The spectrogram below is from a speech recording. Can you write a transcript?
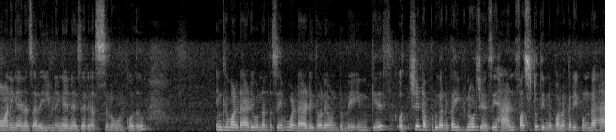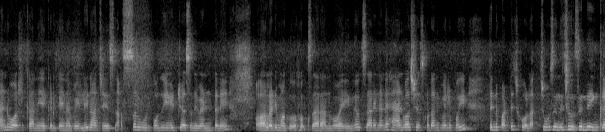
మార్నింగ్ అయినా సరే ఈవినింగ్ అయినా సరే అస్సలు ఊరుకోదు. ఇంకా వాళ్ళ డాడీ ఉన్నంతసేపు వాళ్ళ డాడీతోనే ఉంటుంది. ఇన్ కేస్ వచ్చేటప్పుడు కనుక ఇగ్నోర్ చేసి హ్యాండ్ ఫస్ట్ తిన్ను పలకరీయకుండా హ్యాండ్ వాష్ కానీ ఎక్కడికైనా వెళ్ళినా చేసిన అస్సలు ఊరుకోదు ఏడ్ చేస్తుంది వెంటనే. ఆల్రెడీ మాకు ఒకసారి అనుభవం అయింది. ఒకసారి ఏంటంటే హ్యాండ్ వాష్ చేసుకోవడానికి వెళ్ళిపోయి తిన్ను పట్టించుకోలే చూసింది చూసింది ఇంకా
